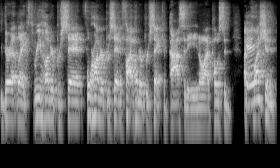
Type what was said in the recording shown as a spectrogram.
they're at like 300% 400% 500% capacity. You know i posted a question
